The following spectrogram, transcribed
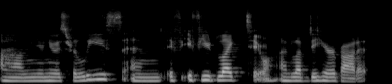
um, your newest release, and if, if you'd like to, I'd love to hear about it.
